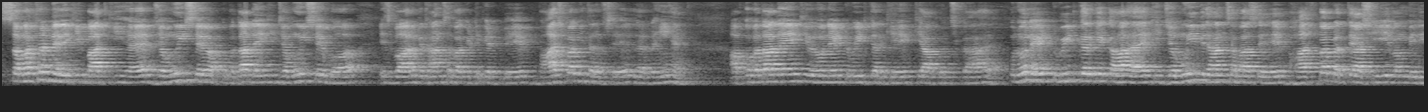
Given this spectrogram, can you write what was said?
समर्थन देने की बात की है। जमुई से आपको बता दें कि जमुई से वह इस बार विधानसभा के टिकट पे भाजपा की तरफ़ से लड़ रही हैं। आपको बता दें कि उन्होंने ट्वीट करके क्या कुछ कहा है? उन्होंने ट्वीट करके कहा है कि जमुई विधानसभा से भाजपा प्रत्याशी एवं मेरी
